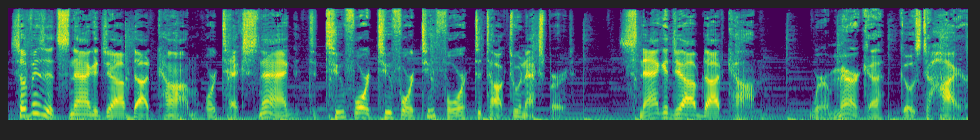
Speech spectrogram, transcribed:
So visit snagajob.com or text snag to 242424 to talk to an expert. Snagajob.com, where America goes to hire.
